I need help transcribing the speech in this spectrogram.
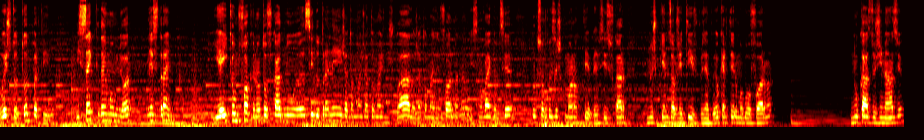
Hoje estou todo partido e sei que dei o meu melhor nesse treino. E é aí que eu me foco, eu não estou focado no sair do treino já estou mais, já mais musculado, já estou mais em forma. Não, isso não vai acontecer porque são coisas que demoram tempo. É preciso focar nos pequenos objetivos. Por exemplo, eu quero ter uma boa forma. No caso do ginásio,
